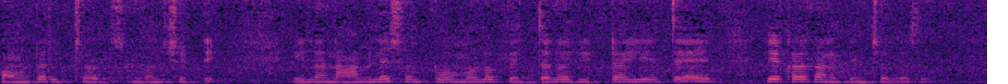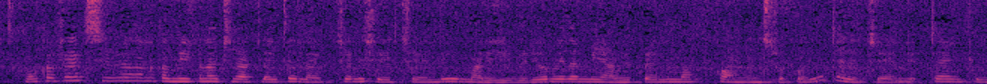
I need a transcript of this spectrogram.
కౌంటర్ ఇచ్చాడు సుమన్ శెట్టి. ఇలా నామినేషన్ ప్రోమోలో పెద్దగా హిట్ అయ్యితే ఎక్కడ కనిపించలేదు. ఓకే ఫ్రెండ్స్ ఇవి కనుక మీకు నచ్చినట్లయితే లైక్ చేయండి షేర్ చేయండి. మరి ఈ వీడియో మీద మీ అభిప్రాయాన్ని మాకు కామెంట్స్ రూపంలో తెలియజేయండి. థ్యాంక్ యూ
